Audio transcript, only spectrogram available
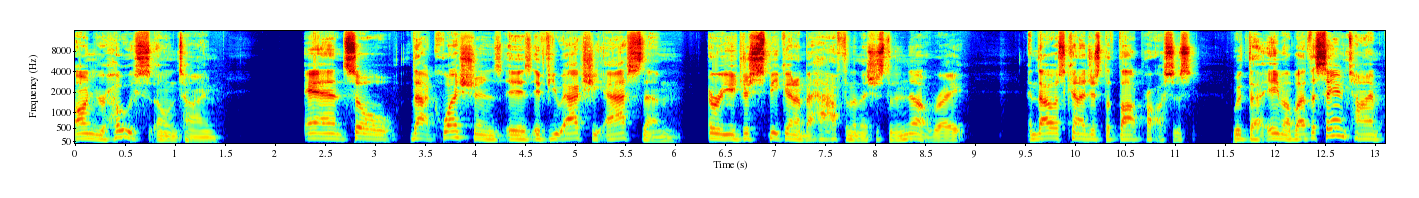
on your host's own time. And so that questions is if you actually ask them or you're just speaking on behalf of them, it's just a no, right? And that was kind of just the thought process with that email. But at the same time,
